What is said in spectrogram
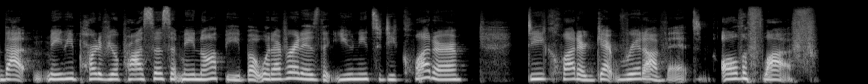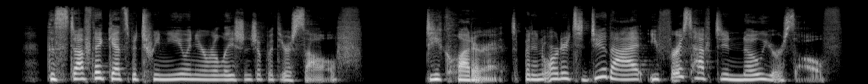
that may be part of your process, it may not be, but whatever it is that you need to declutter, declutter, get rid of it, all the fluff, the stuff that gets between you and your relationship with yourself. Declutter it. But in order to do that, you first have to know yourself.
